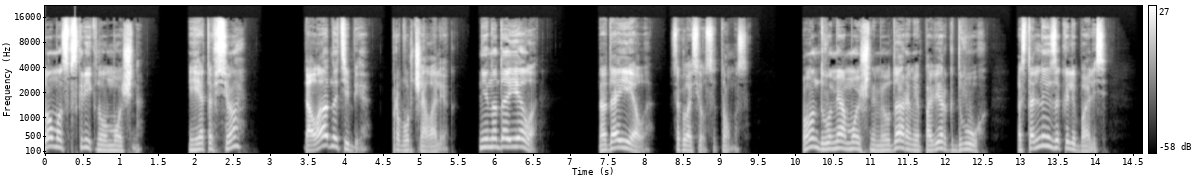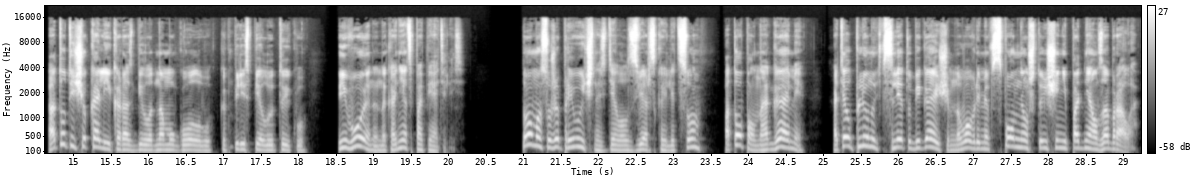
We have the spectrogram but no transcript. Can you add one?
Томас вскрикнул мощно. «И это все?» «Да ладно тебе», — пробурчал Олег. «Не надоело?» «Надоело», — согласился Томас. Он двумя мощными ударами поверг двух, остальные заколебались. А тут еще Калика разбил одному голову, как переспелую тыкву, и воины, наконец, попятились. Томас уже привычно сделал зверское лицо, потопал ногами, хотел плюнуть вслед убегающим, но вовремя вспомнил, что еще не поднял забрало.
